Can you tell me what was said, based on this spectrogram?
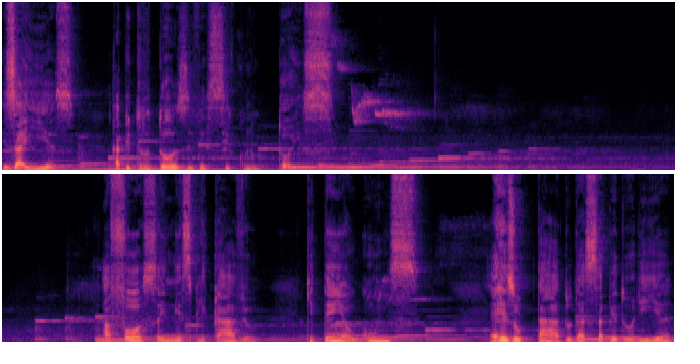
Isaías, capítulo 12, versículo 2. A força inexplicável que tem alguns é resultado da sabedoria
